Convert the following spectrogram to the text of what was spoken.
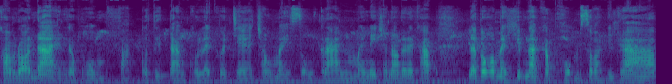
ความร้อนได้นะครับผม ฝากกดติดตามกดไลค์กดแชร์ช่องใหม่สงกรานเมนิชแนลด้วยนะครับ แล้วพบกันใหม่คลิปหน้าครับผม สวัสดีครับ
